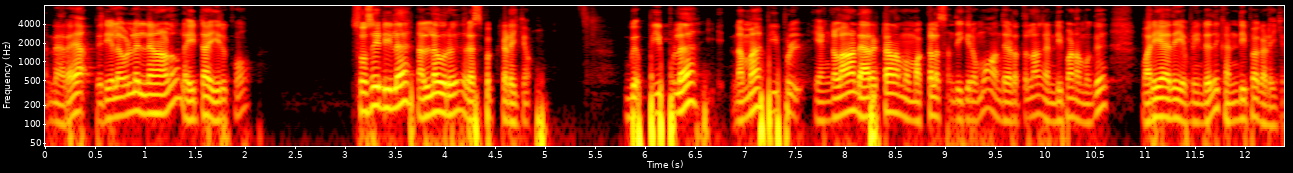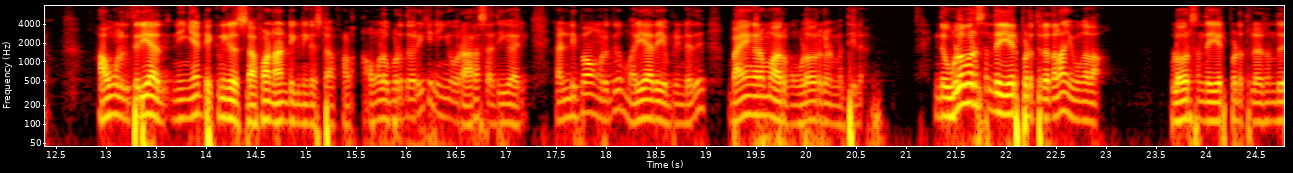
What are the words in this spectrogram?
நிறையா பெரிய லெவலில் இல்லைனாலும் லைட்டாக இருக்கும். சொசைட்டியில் நல்ல ஒரு ரெஸ்பெக்ட் கிடைக்கும். பீப்புளை நம்ம பீப்புள் எங்கெல்லாம் டேரெக்டாக நம்ம மக்களை சந்திக்கிறோமோ அந்த இடத்துலாம் கண்டிப்பாக நமக்கு மரியாதை அப்படின்றது கண்டிப்பாக கிடைக்கும். அவங்களுக்கு தெரியாது. நீங்கள் டெக்னிக்கல் ஸ்டாஃபாக நான் டெக்னிக்கல் ஸ்டாஃபாலாம் அவங்கள பொறுத்த வரைக்கும் நீங்கள் ஒரு அரசு அதிகாரி. கண்டிப்பாக உங்களுக்கு மரியாதை அப்படின்றது பயங்கரமாக இருக்கும் உழவர்கள் மத்தியில். இந்த உழவர் சந்தை ஏற்படுத்துகிறதெல்லாம் இவங்க தான். உழவர் சந்தை ஏற்படுத்துலேருந்து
